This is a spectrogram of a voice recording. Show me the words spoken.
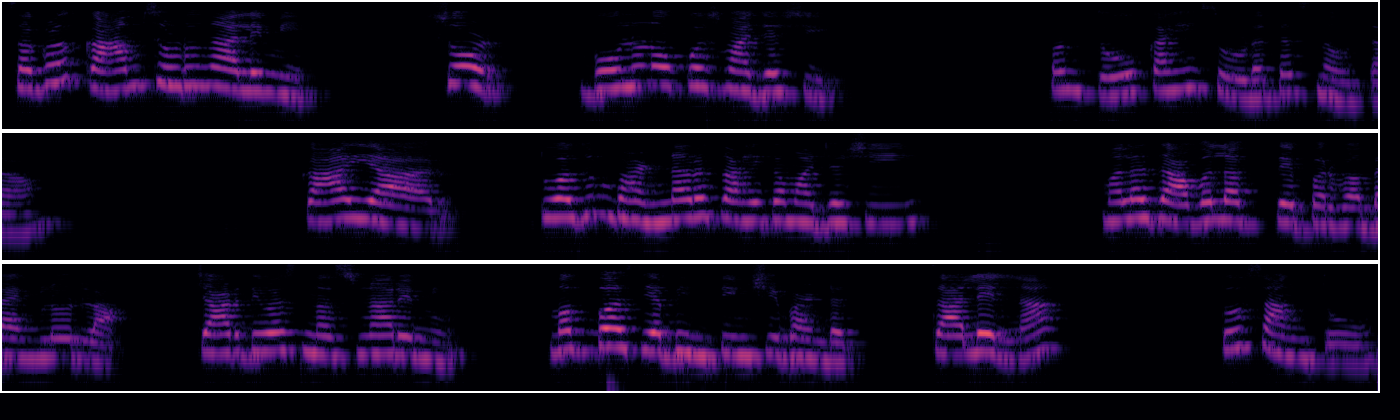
सगळं काम सोडून आले मी. सोड बोलू नकोस माझ्याशी. पण तो काही सोडतच नव्हता. काय यार? तू अजून भांडणारच आहे का माझ्याशी? मला जावं लागते परवा बँगलोरला. चार दिवस नसणार आहे मी. मग बस या भिंतींशी भांडत. चालेल ना? तो सांगतो.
